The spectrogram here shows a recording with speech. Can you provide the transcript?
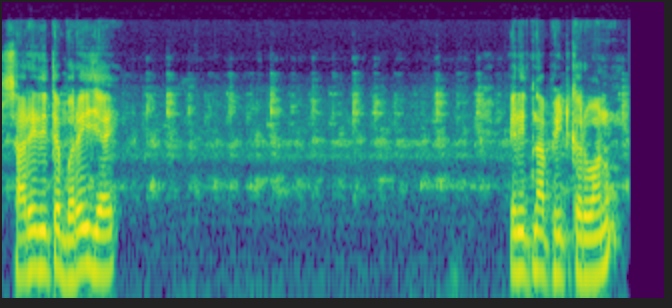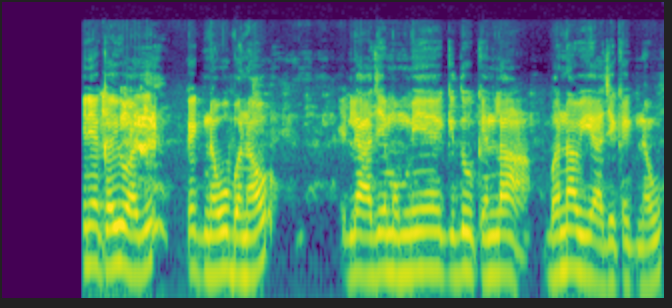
સારી રીતે ભરાઈ જાય. એ રીતના ફિટ કરવાનું. એને કહ્યું આજે કંઈક નવું બનાવો. એટલે આજે મમ્મીએ કીધું કે લા બનાવીએ આજે કંઈક નવું.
